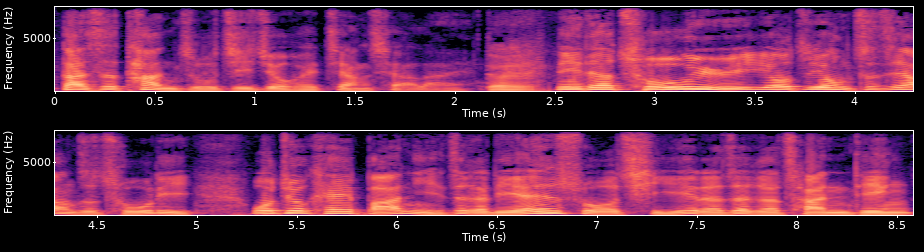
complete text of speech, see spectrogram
但是碳足迹就会降下来。对，你的厨余又用这样子处理，我就可以把你这个连锁企业的这个餐厅，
